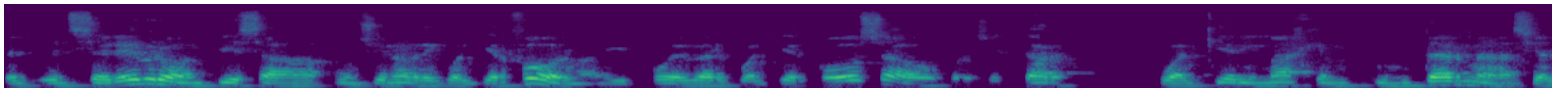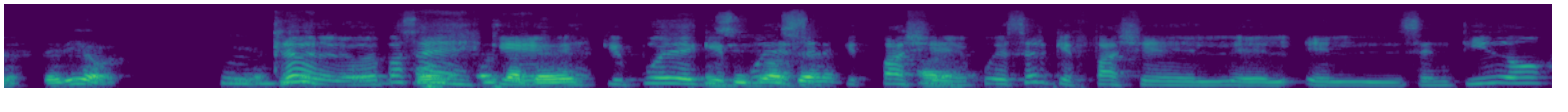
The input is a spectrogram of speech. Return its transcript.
el, cerebro empieza a funcionar de cualquier forma y puede ver cualquier cosa o proyectar cualquier imagen interna hacia el exterior. Mm. claro, lo que pasa es que, puede, que puede ser que falle, puede ser que falle el, sentido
